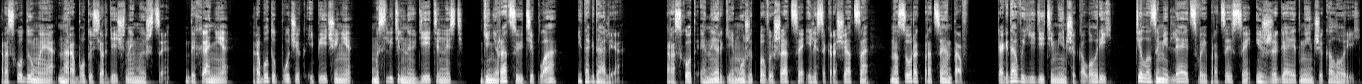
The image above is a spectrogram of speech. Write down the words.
расходуемое на работу сердечной мышцы, дыхание, работу почек и печени, мыслительную деятельность, генерацию тепла и так далее. Расход энергии может повышаться или сокращаться на 40%. Когда вы едите меньше калорий, тело замедляет свои процессы и сжигает меньше калорий.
